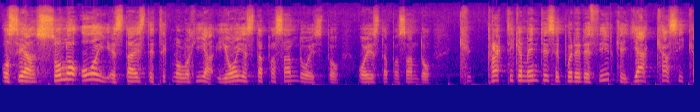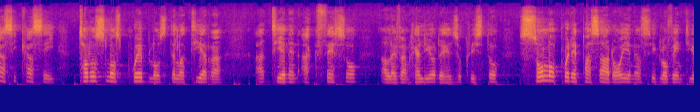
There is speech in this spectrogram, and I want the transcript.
O sea, solo hoy está esta tecnología y hoy está pasando esto, hoy está pasando. Que prácticamente se puede decir que ya casi, casi, casi todos los pueblos de la tierra ah, tienen acceso al Evangelio de Jesucristo. Solo puede pasar hoy en el siglo XXI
